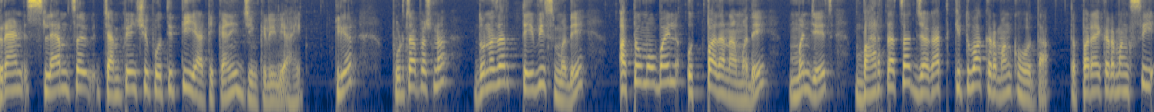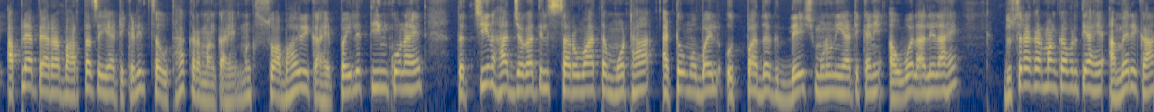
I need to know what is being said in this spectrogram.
ग्रँड स्लॅमचं चॅम्पियनशिप होती ती या ठिकाणी जिंकलेली आहे. क्लिअर? पुढचा प्रश्न दोन हजार तेवीसमध्ये ऑटोमोबाईल उत्पादनामध्ये म्हणजेच भारताचा जगात कितवा क्रमांक होता? तर पर्याय क्रमांक सी आपल्या प्यारा भारताचा या ठिकाणी चौथा क्रमांक आहे. मग स्वाभाविक आहे. पहिले तीन कोण आहेत? तर चीन हा जगातील सर्वात मोठा ऑटोमोबाईल उत्पादक देश म्हणून या ठिकाणी अव्वल आलेला आहे. दुसऱ्या क्रमांकावरती आहे अमेरिका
